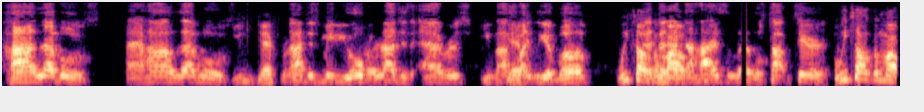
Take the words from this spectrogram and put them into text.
high levels at high levels. You different. Not just mediocre, Bro. not just average, You not different. slightly above. we At talking the, about at the highest levels, top tier. we talking about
